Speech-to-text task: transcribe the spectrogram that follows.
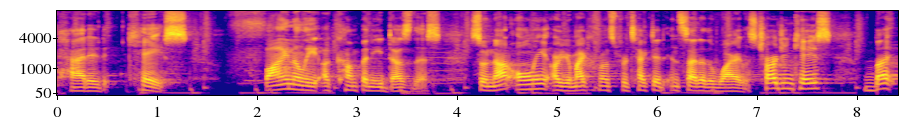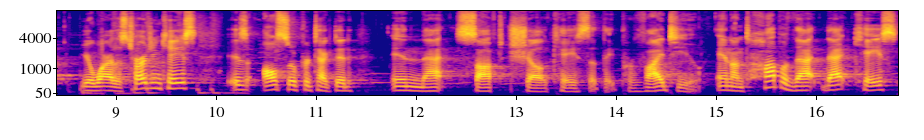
padded case finally a company does this. So not only are your microphones protected inside of the wireless charging case, but your wireless charging case is also protected in that soft shell case that they provide to you. And on top of that, that case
